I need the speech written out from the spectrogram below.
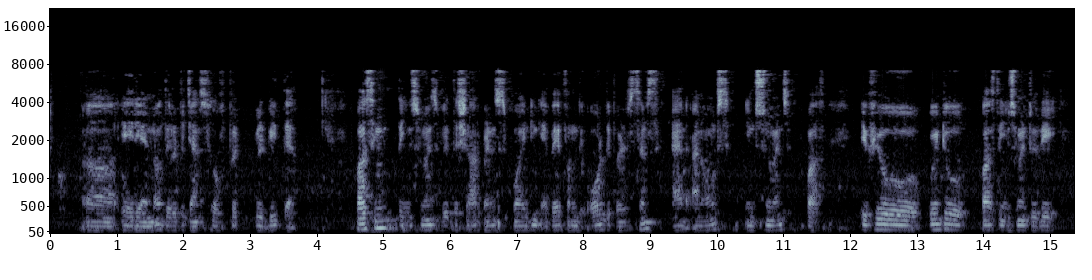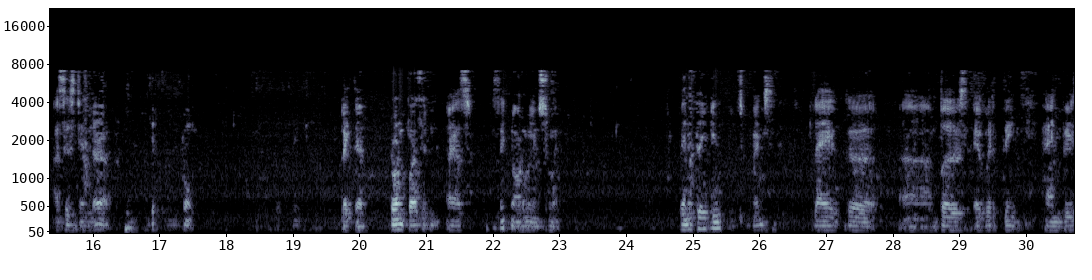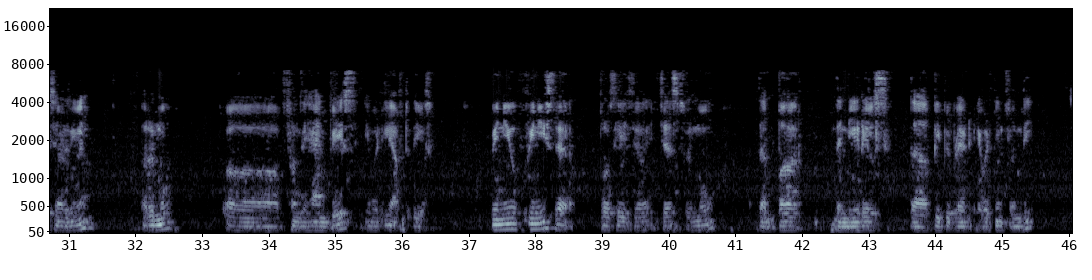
uh, area, no, there will be chances of prick will be there. Passing the instruments with the sharp ends pointing away from the, all the persons and announce instruments pass. If you going to pass the instrument to the assistant uh, like that don't pass it as a normal instrument penetrating instruments like uh, uh, burrs everything handpiece everything remove uh, from the handpiece immediately after the use when you finish the procedure just remove the burr the needles the BP blade, everything from the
